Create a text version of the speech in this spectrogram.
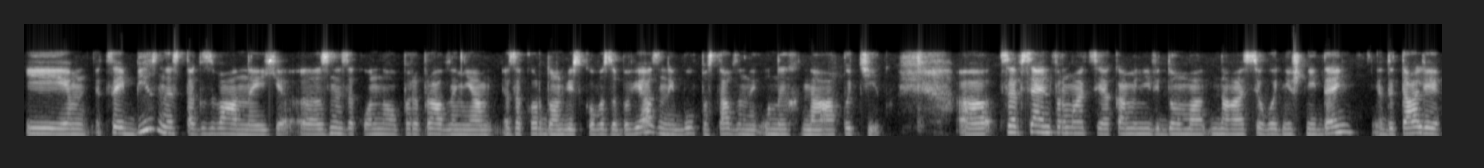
І цей бізнес, так званий з незаконного переправлення за кордон військовозобов'язаний, був поставлений у них на потік. Це вся інформація, яка мені відома на сьогоднішній день. Деталі,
